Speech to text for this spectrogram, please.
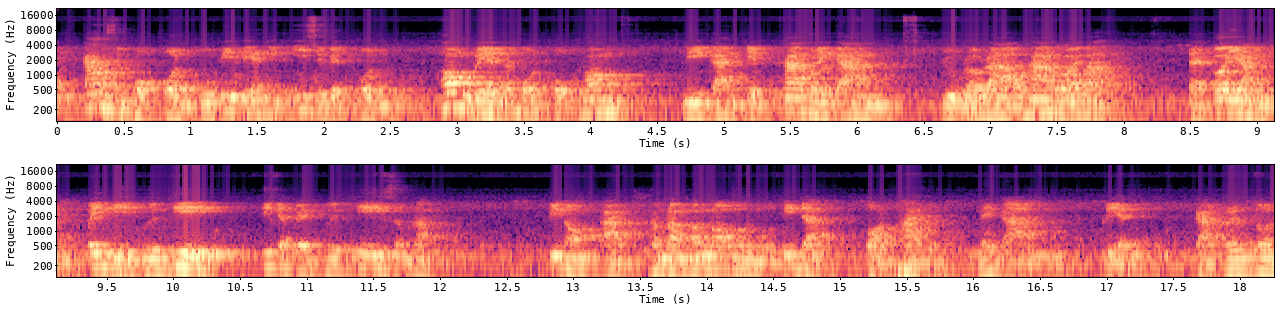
196 คนครูพี่เลี้ยงอีก 21 คน ห้องเรียนทั้งหมด 6 ห้อง มีการเก็บค่าบริการอยู่ราวๆ 500 บาท แต่ก็ยังไม่มีพื้นที่ ที่จะเป็นพื้นที่สำหรับพี่น้องอาสำหรับน้องๆหนูๆที่จะปลอดภัยในการเปลี่ยนการเริ่มต้น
